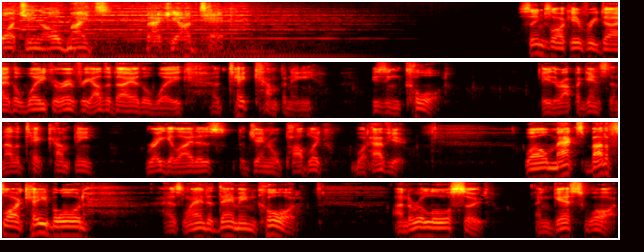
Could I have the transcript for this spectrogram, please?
watching Old Mates Backyard Tech. Seems like every day of the week or every other day of the week, a tech company is in court, either up against another tech company, regulators, the general public, what have you. Well, Mac's Butterfly keyboard has landed them in court under a lawsuit. And guess what?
